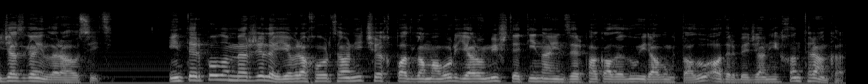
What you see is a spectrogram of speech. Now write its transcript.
Միջազգային լրահոսից Ինտերպոլը մերժել է Եվրախորհրդանի չեխ падգամավոր Յարոմիր Շտետինային ձերբակալելու իրավունք տալու Ադրբեջանի խնդրանքը։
